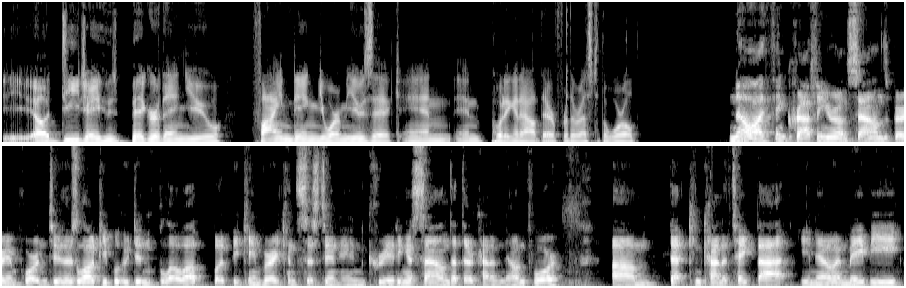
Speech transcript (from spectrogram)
a DJ who's bigger than you finding your music and and putting it out there for the rest of the world? No, I think crafting your own sound is very important too. There's a lot of people who didn't blow up but became very consistent in creating a sound that they're kind of known for. Um, that can kind of take that, you know, and maybe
